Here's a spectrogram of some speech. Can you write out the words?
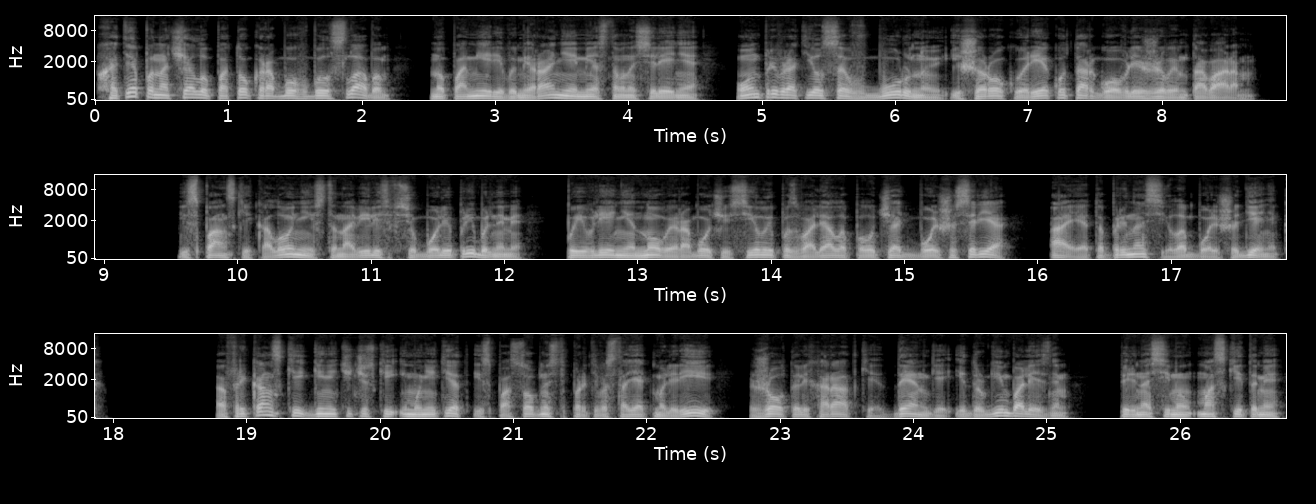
Хотя поначалу поток рабов был слабым, но по мере вымирания местного населения он превратился в бурную и широкую реку торговли живым товаром. Испанские колонии становились все более прибыльными, появление новой рабочей силы позволяло получать больше сырья, а это приносило больше денег. Африканский генетический иммунитет и способность противостоять малярии, желтой лихорадке, денге и другим болезням, переносимым москитами,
